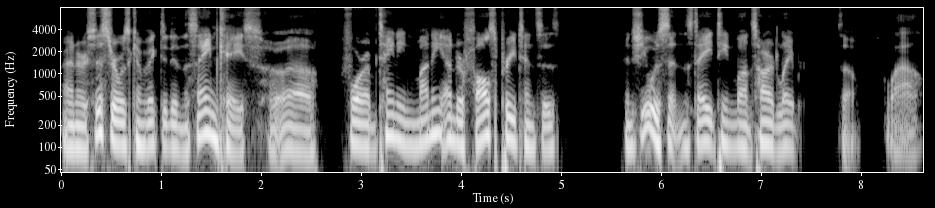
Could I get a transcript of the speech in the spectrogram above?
and her sister was convicted in the same case uh, for obtaining money under false pretenses, and she was sentenced to 18 months hard labor. So Wow.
